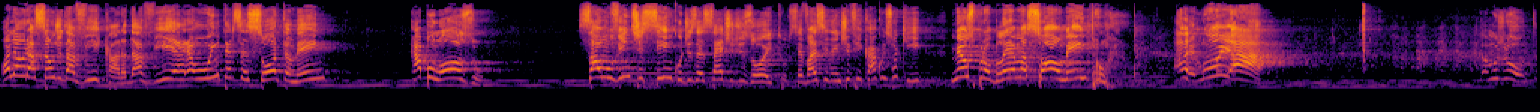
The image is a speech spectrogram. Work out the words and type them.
Olha a oração de Davi, cara. Davi era o intercessor também, cabuloso. Salmo 25, 17 e 18. Você vai se identificar com isso aqui. Meus problemas só aumentam. Aleluia! Tamo junto.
